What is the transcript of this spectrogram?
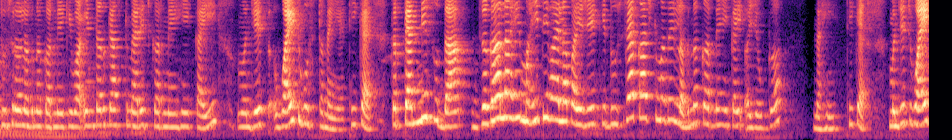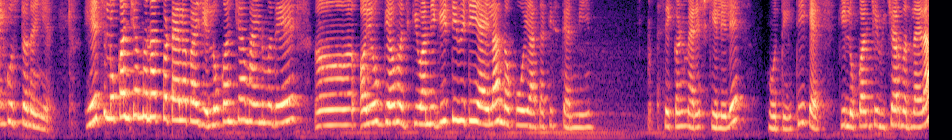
दुसरं लग्न करणे किंवा इंटरकास्ट मॅरेज करणे ही काही म्हणजेच वाईट गोष्ट नाही आहे ठीक आहे? तर त्यांनी सुद्धा जगाला हे माहिती व्हायला पाहिजे की दुसऱ्या कास्टमध्ये लग्न करणे हे काही अयोग्य नाही ठीक आहे? म्हणजेच वाईट गोष्ट नाही आहे. हेच लोकांच्या मनात पटायला पाहिजे. लोकांच्या माइंडमध्ये अयोग्य म्हणजे किंवा निगेटिव्हिटी यायला नको यासाठीच त्यांनी सेकंड मॅरेज केलेले होते. ठीक आहे? की लोकांचे विचार बदलायला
